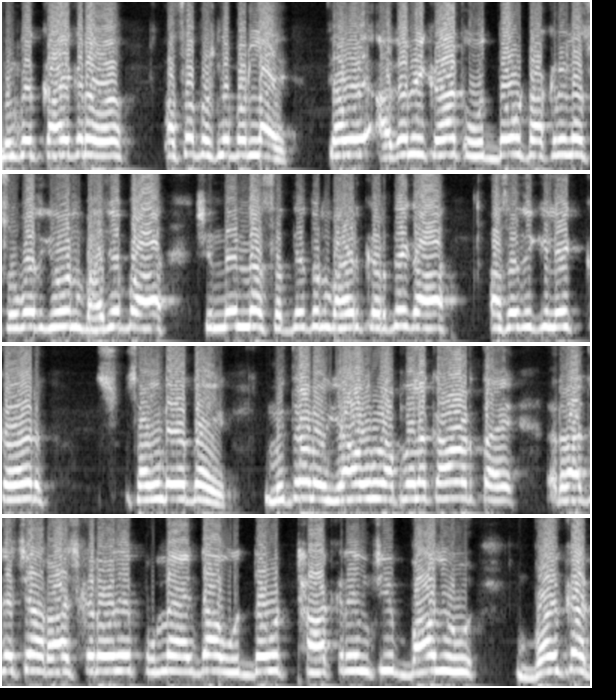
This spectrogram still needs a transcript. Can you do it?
नेमकं काय करावं असा प्रश्न पडला आहे त्यामुळे आगामी काळात उद्धव ठाकरेंना सोबत घेऊन भाजपा शिंदेना सत्तेतून बाहेर करते का असं देखील एक कर सांगितलं जात आहे. मित्रांनो यावरून आपल्याला काय वाटतंय? राज्याच्या राजकारणामध्ये पुन्हा एकदा उद्धव ठाकरेंची बाजू बळकट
